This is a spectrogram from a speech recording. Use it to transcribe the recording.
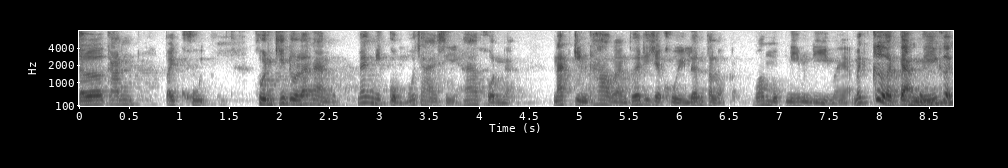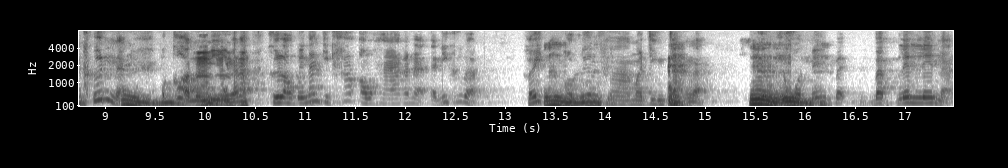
เจอกันไปคุย คุณคิดดูแล้วกัน แม่งมีกลุ่มผู้ชายสี่ห้าคนเนี่ยนัดกินข้าวกันเพื่อที่จะคุยเรื่องตลกว่ามุกนี้มันดีไหมอะไม่เกิดแบบนี้เกิดขึ้นน่ะอืมเมื่อก่อนมันมีไหมล่ะคือเราไปนั่งกินข้าวเอาฮากันอะแต่นี่คือแบบเฮ้ยอืมเอาเรื่องฮามาจริงจังอะอืเรื่อมงนี้อืคมนไม่ไม่แบบเล่นๆอะ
